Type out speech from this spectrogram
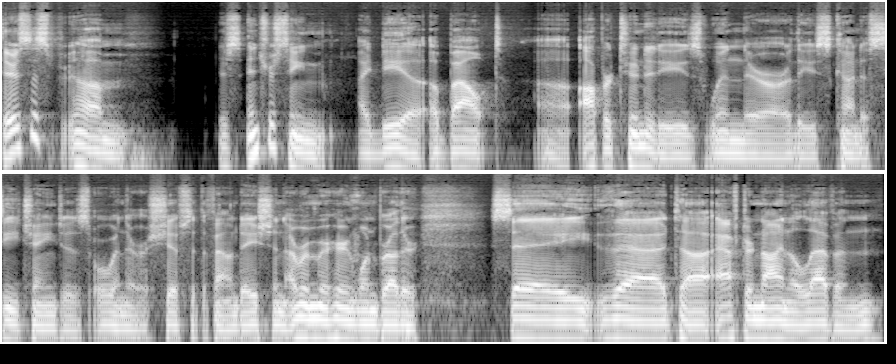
there's this um, this interesting idea about uh, opportunities when there are these kind of sea changes or when there are shifts at the foundation. I remember hearing one brother say that uh, after 9-11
